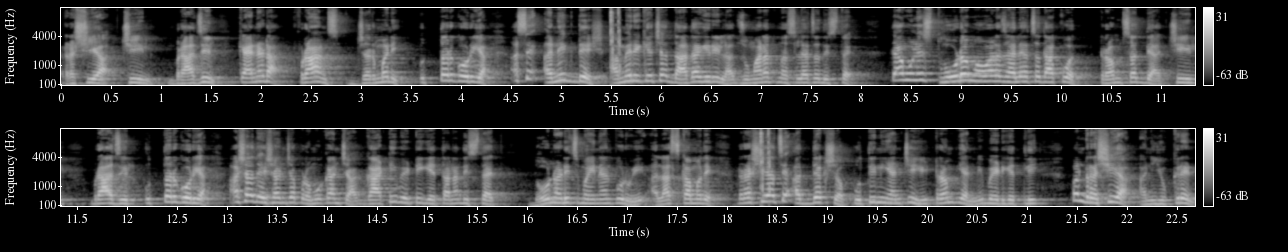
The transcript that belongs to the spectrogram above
रशिया चीन ब्राझील कॅनडा फ्रान्स जर्मनी उत्तर कोरिया असे अनेक देश अमेरिकेच्या दादागिरीला जुमानत नसल्याचं दिसतंय. त्यामुळेच थोडं मवाळ झाल्याचं दाखवत ट्रम्प सध्या चीन ब्राझील उत्तर कोरिया अशा देशांच्या प्रमुखांच्या गाठीभेटी घेताना दिसत आहेत दोन अडीच महिन्यांपूर्वी अलास्कामध्ये रशियाचे अध्यक्ष पुतीन यांचीही ट्रम्प यांनी भेट घेतली. पण रशिया आणि युक्रेन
